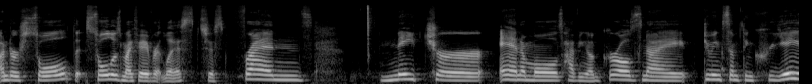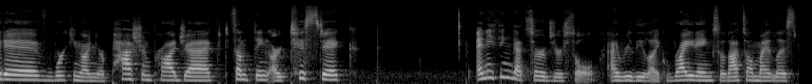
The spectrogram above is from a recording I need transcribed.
Under soul, soul is my favorite list. Just friends, nature, animals, having a girls' night, doing something creative, working on your passion project, something artistic, anything that serves your soul. I really like writing, so that's on my list.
